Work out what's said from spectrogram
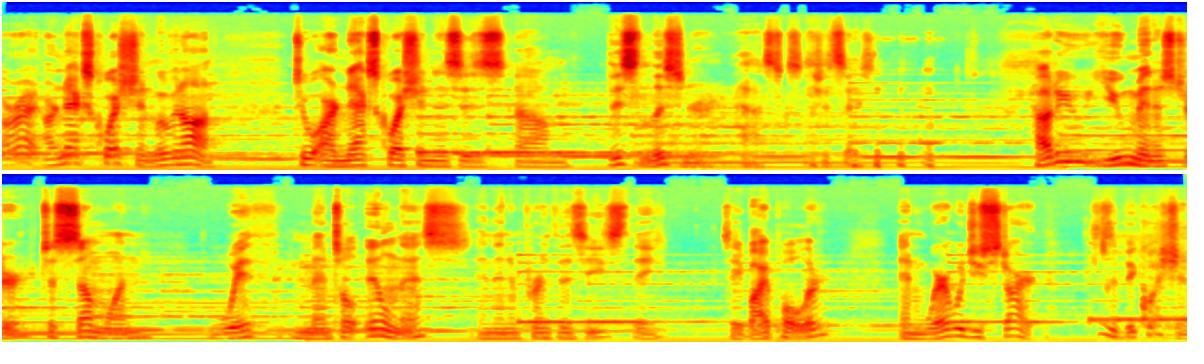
All right, our next question. Moving on to our next question. This is um, this listener asks, I should say. How do you minister to someone with mental illness? And then in parentheses, they say bipolar. And where would you start? This is a big question.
